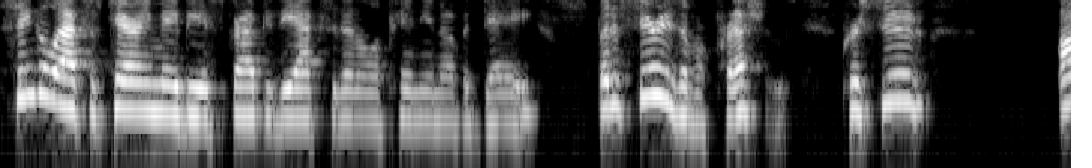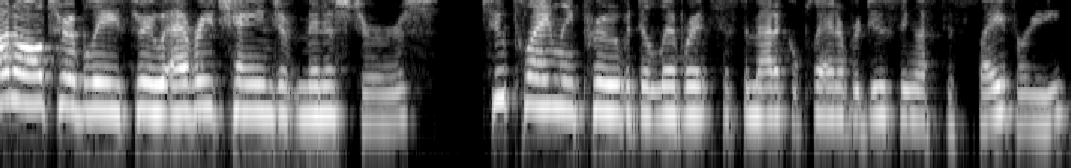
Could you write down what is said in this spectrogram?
Single acts of tyranny may be ascribed to the accidental opinion of a day, but a series of oppressions pursued unalterably through every change of ministers too plainly prove a deliberate systematical plan of reducing us to slavery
